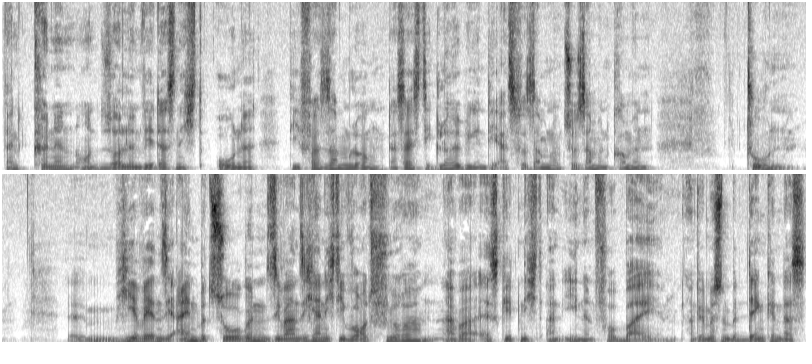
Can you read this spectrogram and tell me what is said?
dann können und sollen wir das nicht ohne die Versammlung, das heißt die Gläubigen, die als Versammlung zusammenkommen, tun. Ähm, hier werden sie einbezogen. Sie waren sicher nicht die Wortführer, aber es geht nicht an ihnen vorbei. Und wir müssen bedenken, dass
